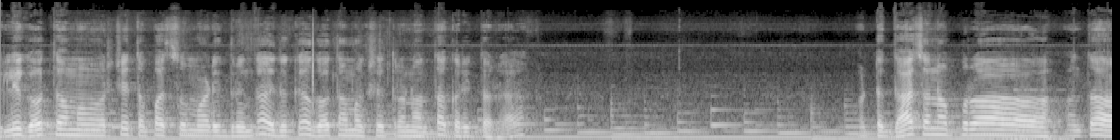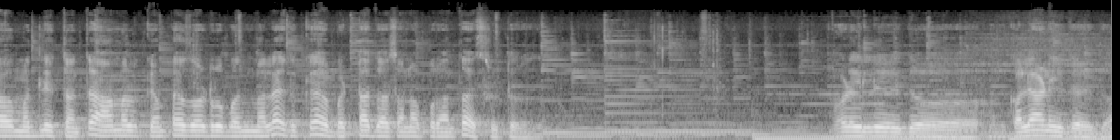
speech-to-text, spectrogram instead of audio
ಇಲ್ಲಿ ಗೌತಮ ವರ್ಷ ತಪಸ್ಸು ಮಾಡಿದ್ರಿಂದ ಇದಕ್ಕೆ ಗೌತಮ ಕ್ಷೇತ್ರನ ಅಂತ ಕರೀತಾರೆ. ಬಟ್ ದಾಸನಪುರ ಅಂತ ಮೊದಲಿತ್ತಂತೆ, ಆಮೇಲೆ ಕೆಂಪೇಗೌಡರು ಬಂದಮೇಲೆ ಇದಕ್ಕೆ ಬೆಟ್ಟ ದಾಸನಪುರ ಅಂತ ಹೆಸರಿಟ್ಟಿರೋದು. ನೋಡಿ ಇಲ್ಲಿ ಇದು ಕಲ್ಯಾಣಿ ಇದೆ ಇದು.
